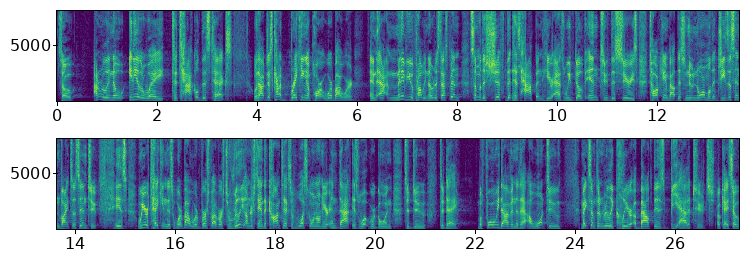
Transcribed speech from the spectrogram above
So I don't really know any other way to tackle this text without just kind of breaking apart word by word. And uh, many of you have probably noticed that's been some of the shift that has happened here as we've dove into this series, talking about this new normal that Jesus invites us into. Is we are taking this word by word, verse by verse, to really understand the context of what's going on here, and that is what we're going to do today. Before we dive into that, I want to make something really clear about these Beatitudes. Okay, so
